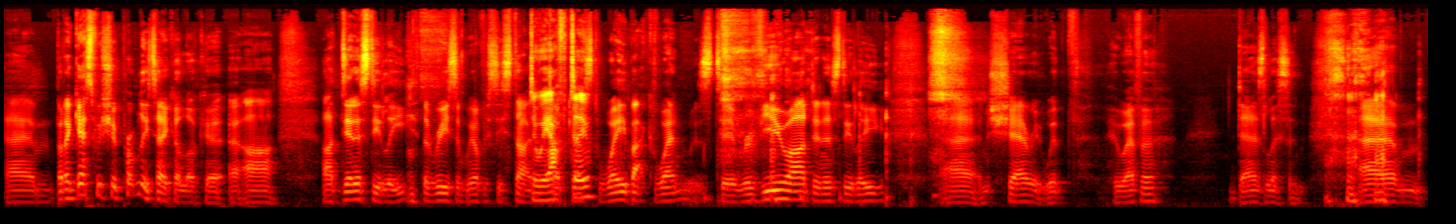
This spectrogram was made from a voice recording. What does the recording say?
Um, but I guess we should probably take a look at, at our our dynasty league. The reason we obviously started Do we have to? way back when was to review our dynasty league uh, and share it with whoever dares listen. Um,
